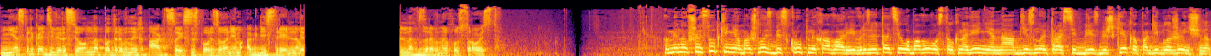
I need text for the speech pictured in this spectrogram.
несколько диверсионно-подрывных акций с использованием огнестрельных взрывных устройств. В минувшие сутки не обошлось без крупных аварий. В результате лобового столкновения на объездной трассе без Бишкека погибла женщина.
